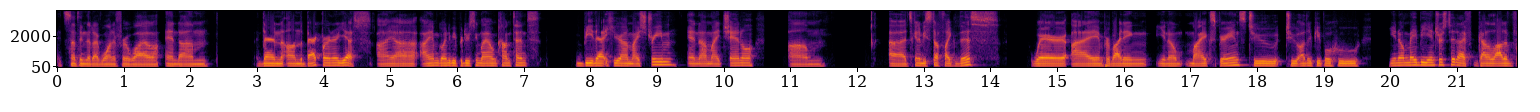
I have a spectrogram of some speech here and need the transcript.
it's something that i've wanted for a while and um then on the back burner yes i uh i am going to be producing my own content be that here on my stream and on my channel um uh, it's going to be stuff like this where I am providing, you know, my experience to to other people who, you know, may be interested. I've got a lot of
